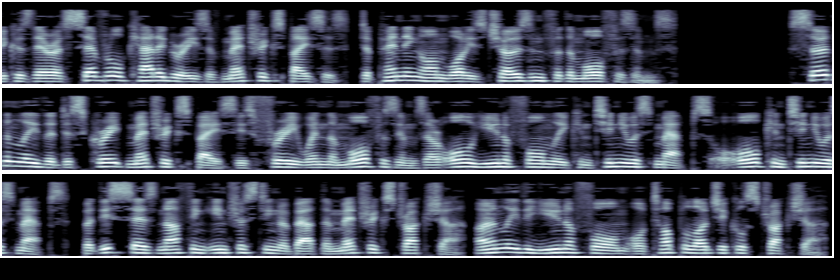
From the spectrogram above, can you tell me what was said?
because there are several categories of metric spaces, depending on what is chosen for the morphisms. Certainly the discrete metric space is free when the morphisms are all uniformly continuous maps or all continuous maps, but this says nothing interesting about the metric structure, only the uniform or topological structure.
